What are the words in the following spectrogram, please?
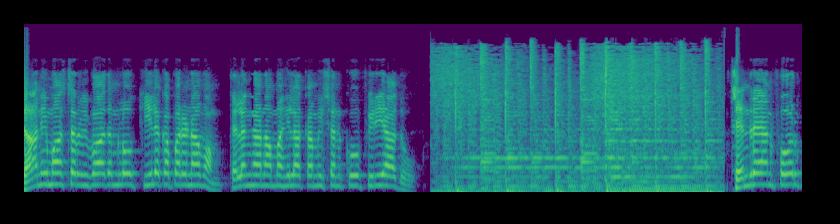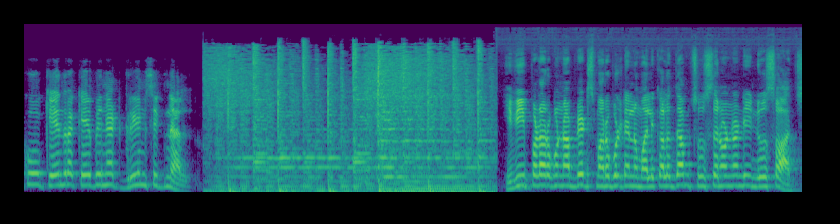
జానీ మాస్టర్ వివాదంలో కీలక పరిణామం తెలంగాణ మహిళా కమిషన్కు ఫిర్యాదు. చంద్రయాన్ ఫోర్కు కేంద్ర కేబినెట్ గ్రీన్ సిగ్నల్. ఇవి ఇప్పటివరకు అప్డేట్స్. మరో బులెటిన్లో మళ్ళీ కలుద్దాం. చూస్తూనే ఉండండి. News watch.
